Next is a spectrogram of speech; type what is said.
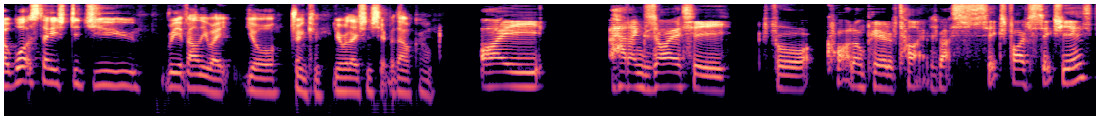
at what stage did you reevaluate your drinking, your relationship with alcohol? I had anxiety for quite a long period of time. It's about six, five to six years.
